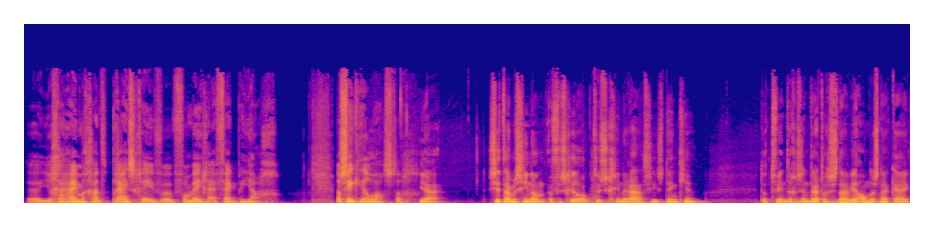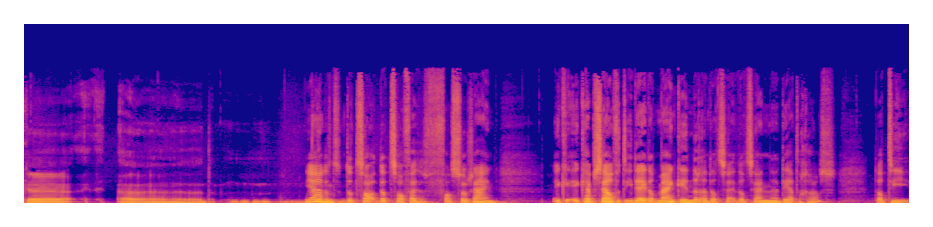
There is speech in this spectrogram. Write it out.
eh, je geheimen gaat prijsgeven vanwege effectbejag. Dat vind ik heel lastig. Ja. Zit daar misschien dan een verschil ook tussen generaties, denk je? Dat twintigers en dertigers daar weer anders naar kijken? eh, Ja, dan- dat, dat, zal, dat zal vast, zo zijn. Ik, ik heb zelf het idee dat mijn kinderen, dat zijn, dat zijn dertigers, dat die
